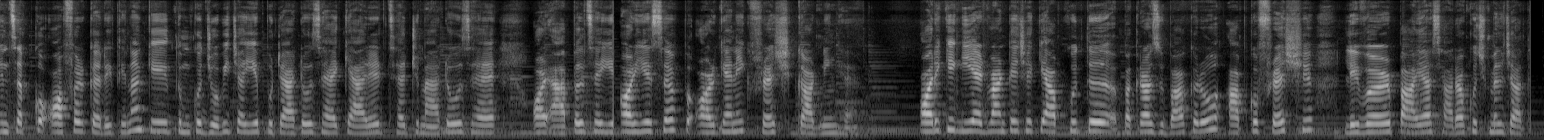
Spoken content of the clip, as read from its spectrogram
इन सबको ऑफ़र कर रही थी ना कि तुमको जो भी चाहिए पोटैटोज़ है कैरेट्स है टमाटोज़ है और एप्पल्स है ये। और ये सब ऑर्गेनिक फ्रेश गार्डनिंग है। और एक ये एडवांटेज है कि आप खुद बकरा ज़ुबा करो, आपको फ्रेश लिवर पाया सारा कुछ मिल जाता है।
